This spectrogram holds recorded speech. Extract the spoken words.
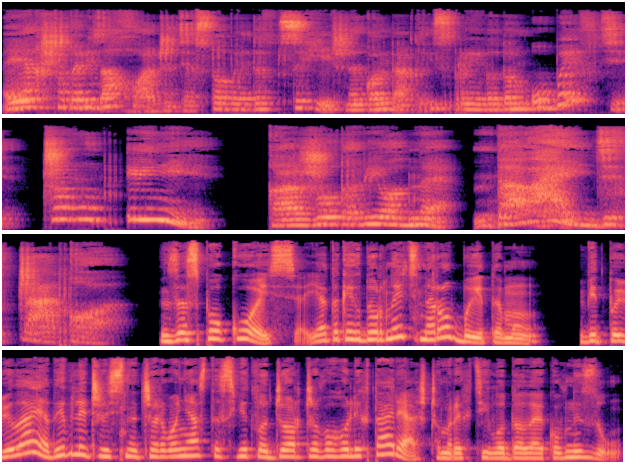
Якщо тобі захочеться вступити в психічний контакт із приводом убивці, чому б і ні? Кажу тобі одне давай, дівчатко. Заспокойся, я таких дурниць не робитиму, відповіла я, дивлячись на червонясте світло Джорджового ліхтаря, що мерехтіло далеко внизу.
